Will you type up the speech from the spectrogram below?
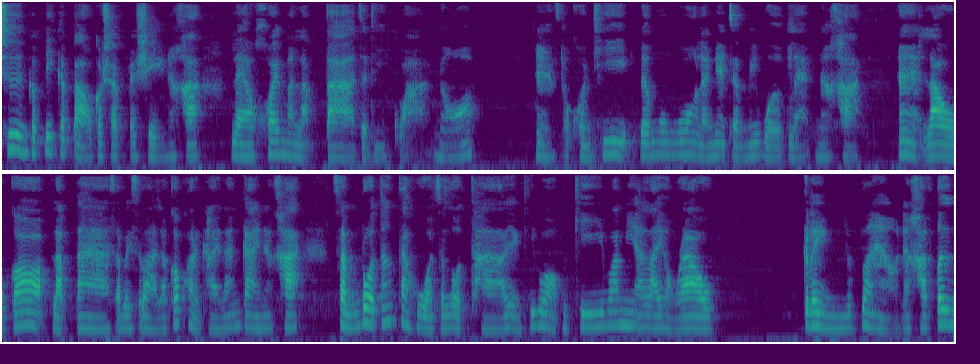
ชื่นกระปี้กระเป๋ากระฉับกระเฉงนะคะ แล้วค่อยมาหลับตาจะดีกว่าเนาะสำหรับคนที่เริ่มง่วงๆแล้วเนี่ยจะไม่เวิร์กแล้วนะคะอ่าเราก็หลับตาสบายๆแล้วก็ผ่อนคลายร่างกายนะคะสำรวจตั้งแต่หัวจะหลดเท้าอย่างที่บอกเมื่อกี้ว่ามีอะไรของเรา เกร็งหรือเปล่านะคะ ตึง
